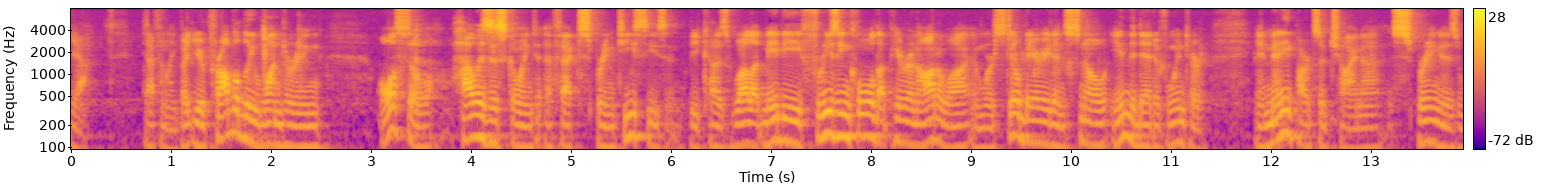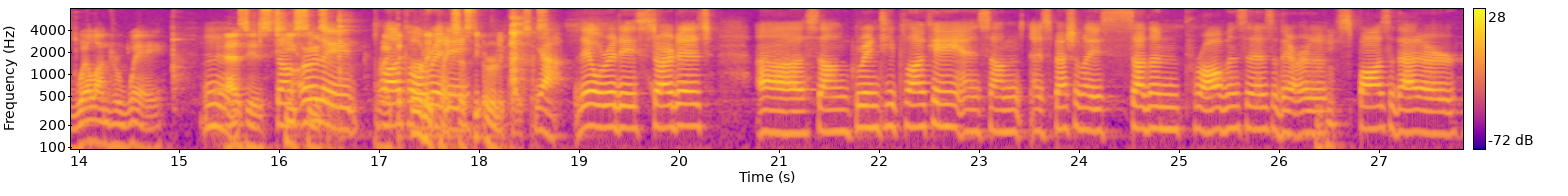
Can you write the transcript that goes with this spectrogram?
Yeah, definitely. But you're probably wondering also, how is this going to affect spring tea season? Because while it may be freezing cold up here in Ottawa and we're still buried in snow in the dead of winter, in many parts of China, spring is well underway, as is Some tea season. right, the early already. places, the early places. Yeah, they already started uh, some green tea plucking and some, especially southern provinces. There are Mm-hmm. spots that are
